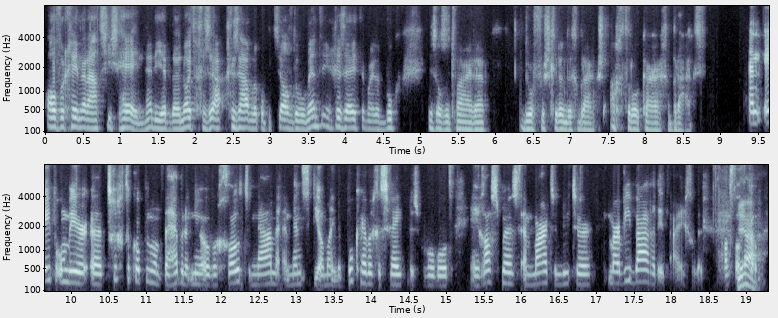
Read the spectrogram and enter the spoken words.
over generaties heen. Hè. Die hebben daar nooit geza gezamenlijk op hetzelfde moment in gezeten, maar dat boek is als het ware door verschillende gebruikers achter elkaar gebruikt. En even om weer uh, terug te koppelen, want we hebben het nu over grote namen en mensen die allemaal in het boek hebben geschreven. Dus bijvoorbeeld Erasmus en Maarten Luther. Maar wie waren dit eigenlijk? Als dat ja.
